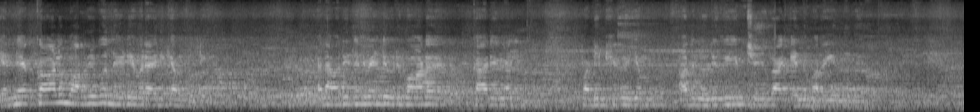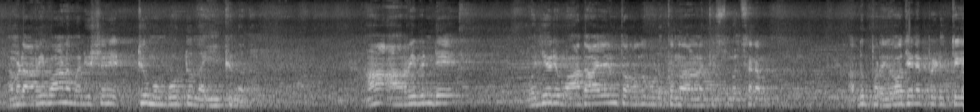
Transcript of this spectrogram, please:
എന്നേക്കാളും അറിവ് നേടിയവരായിരിക്കാം കുട്ടികൾ കാരണം അവരിതിനു വേണ്ടി ഒരുപാട് കാര്യങ്ങൾ പഠിക്കുകയും അതിനൊരുകയും ചെയ്യുക എന്ന് പറയുന്നത് നമ്മുടെ അറിവാണ് മനുഷ്യനെ ഏറ്റവും മുമ്പോട്ട് നയിക്കുന്നത്. ആ അറിവിന്റെ വലിയൊരു വാതായനം തുറന്നു കൊടുക്കുന്നതാണ് ക്രിസ്മത്സരം അത് പ്രയോജനപ്പെടുത്തി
